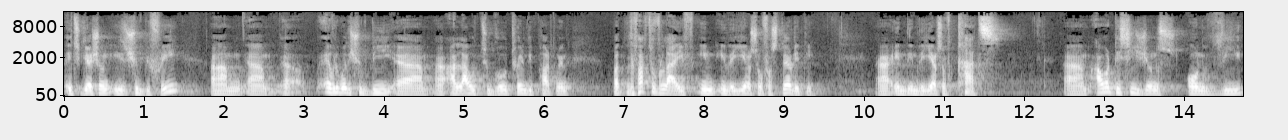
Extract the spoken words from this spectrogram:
education is, should be free. Um, um, uh, everybody should be um, uh, allowed to go to any department. But the fact of life in, in the years of austerity, uh, in, in, the years of cuts, um, our decisions on the,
